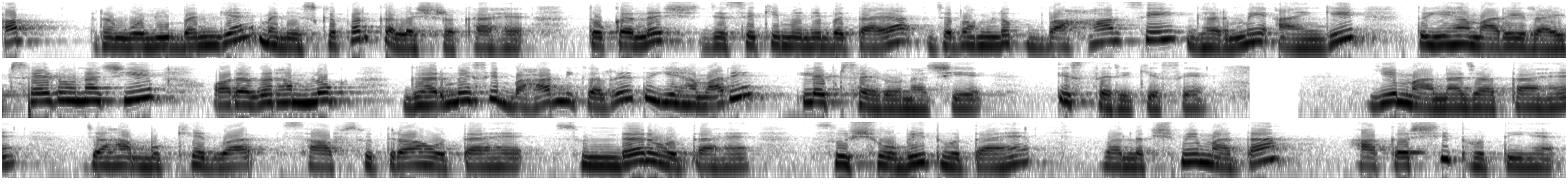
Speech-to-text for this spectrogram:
अब रंगोली बन गया, मैंने इसके ऊपर कलश रखा है। तो कलश, जैसे कि मैंने बताया, जब हम लोग बाहर से घर में आएँगे तो ये हमारे राइट साइड होना चाहिए, और अगर हम लोग घर में से बाहर निकल रहे तो ये हमारे लेफ़्ट साइड होना चाहिए, इस तरीके से। ये माना जाता है, जहाँ मुख्य द्वार साफ़ सुथरा होता है, सुंदर होता है, सुशोभित होता है, वह लक्ष्मी माता आकर्षित होती है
